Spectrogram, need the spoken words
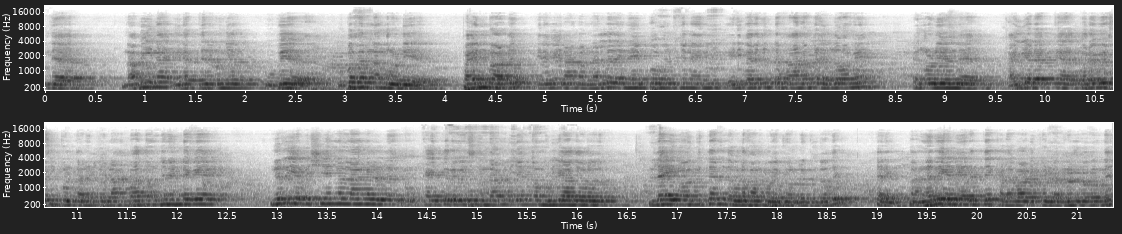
இந்த நவீன இலத்திரனியல் உபய உபகரணங்களுடைய பயன்பாடு. எனவே நாங்கள் நல்லதை நினைப்போம் என்று இனி இனி வருகின்ற காலங்கள் எல்லாமே எங்களுடைய இந்த கையடக்க தொலைபேசிக்குள் தனிப்பு நான் பார்த்தோம்னா இன்றைக்கு நிறைய விஷயங்கள் நாங்கள் கைத்தொலைபேசி இல்லாமல் இயங்க முடியாத ஒரு நிலையை நோக்கித்தான் இந்த உலகம் போய்கொண்டிருக்கின்றது சரி நான் நிறைய நேரத்தை களவாடிக்கொள்ள விரும்பவில்லை.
